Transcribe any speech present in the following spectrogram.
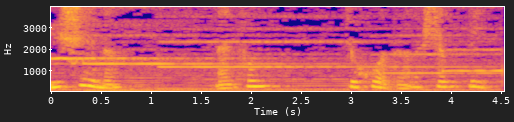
于是呢，南风。就获得了胜利。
